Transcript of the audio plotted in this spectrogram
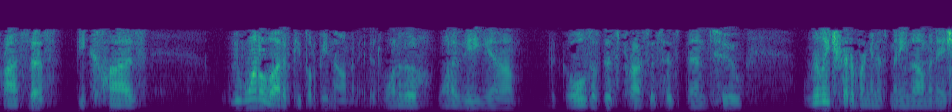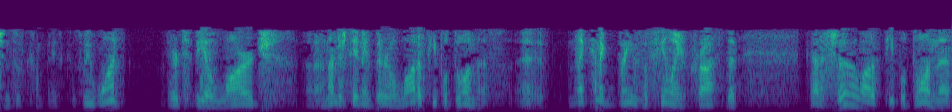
process because we want a lot of people to be nominated. One of the one of the uh, the goals of this process has been to really try to bring in as many nominations of companies because we want there to be a large, uh, an understanding that there are a lot of people doing this. Uh, and that kind of brings the feeling across that, God, if there are a lot of people doing this,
